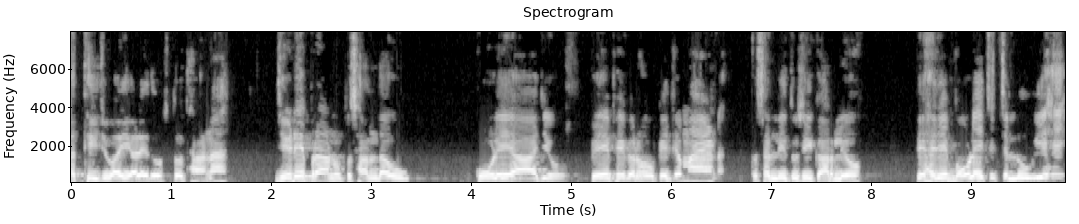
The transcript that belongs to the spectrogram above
ਹੱਥੀ ਜਵਾਈ ਵਾਲੇ ਦੋਸਤੋ ਥਾਣਾ। ਜਿਹੜੇ ਭਰਾ ਨੂੰ ਪਸੰਦ ਆਊ, ਕੋਲੇ ਆ ਜਿਓ, ਬੇਫਿਕਰ ਹੋ ਕੇ ਜਮਾ ਐਨ, ਤਸੱਲੀ ਤੁਸੀਂ ਕਰ ਲਿਓ, ਤੇ ਹਜੇ ਬੌਲੇ ਚ ਚੱਲੂਗੀ ਇਹ।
